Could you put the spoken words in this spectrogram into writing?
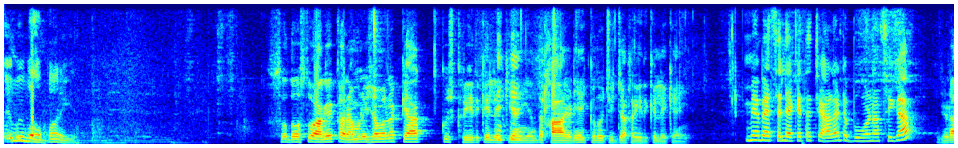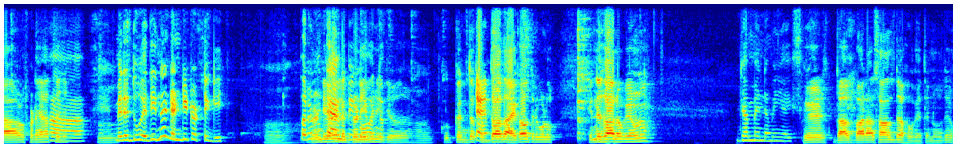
ਇਹ ਵੀ ਬਹੁਤ ਭਾਰੀ ਹੈ ਸੋ ਦੋਸਤੋ ਆ ਗਏ ਘਰਾਂ ਮਨੀਸ਼ਾ ਵਾਲਾ। ਕਿਆ ਕੁਝ ਖਰੀਦ ਕੇ ਲੈ ਕੇ ਆਈ ਆ? ਦਿਖਾ ਜਿਹੜੀਆਂ ਇੱਕ ਦੋ ਚੀਜ਼ਾਂ ਖਰੀਦ ਕੇ ਲੈ ਕੇ ਆਈ। ਮੈਂ ਵੈਸੇ ਲੈ ਕੇ ਤਾਂ ਚਾਹ ਵਾਲਾ ਡੱਬੂ ਆਉਣਾ ਸੀਗਾ। ਜਿਹੜਾ ਆਹ ਫੜਿਆ ਹੱਥ 'ਚ? ਹਾਂ। ਮੇਰੇ ਦੂਏ ਦੀ ਨਾ ਡੰਡੀ ਟੁੱਟ ਗਈ। ਹਾਂ। ਪਰ ਉਹਨੂੰ ਡੰਡੀ time ਵੀ ਲੱਗਣੀ ਵੀ ਨਹੀਂ ਤੇ ਉਹਦਾ ਹਾਂ। ਕੋਈ ਕੰਦਾ ਕੱਦਾ ਦਾ ਹੈਗਾ ਉਹ ਤੇਰੇ ਕੋਲ। ਕਿੰਨੇ ਸਾਲ ਹੋ ਗਏ ਹੁਣ? ਜਦ ਮੈਂ ਨਵੀਂ ਆਈ ਸੀ। ਫੇਰ 10 12 ਸਾਲ ਦਾ ਹੋ ਗਿਆ ਤੈਨੂੰ ਉਹਦੇ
